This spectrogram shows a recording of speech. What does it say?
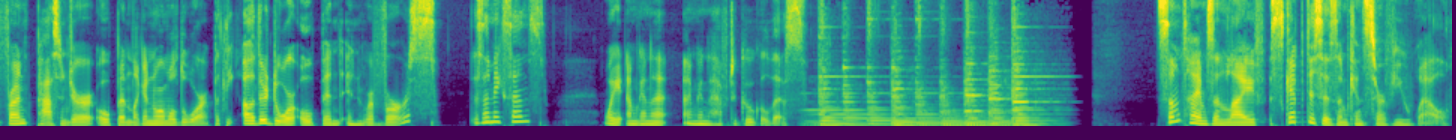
front passenger opened like a normal door, but the other door opened in reverse. Does that make sense? Wait, I'm gonna I'm gonna have to Google this. Sometimes in life, skepticism can serve you well.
